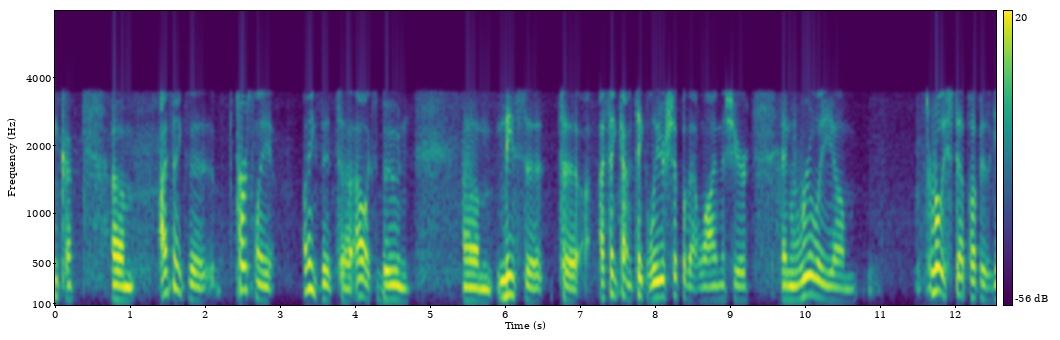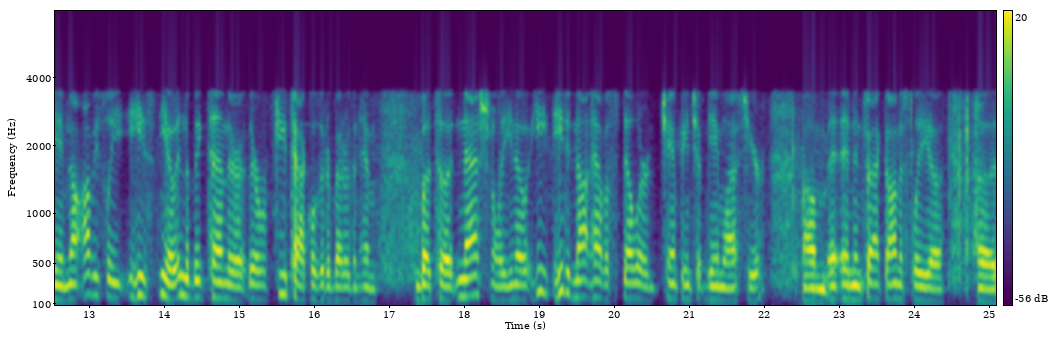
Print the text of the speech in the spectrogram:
Okay, um, I think that personally, I think that uh, Alex Boone um, needs to to I think kind of take leadership of that line this year and really um, really step up his game. Now, obviously, he's you know in the Big Ten. There there are a few tackles that are better than him, but uh, nationally, you know, he he did not have a stellar championship game last year, um, and, and in fact, honestly, uh, uh,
